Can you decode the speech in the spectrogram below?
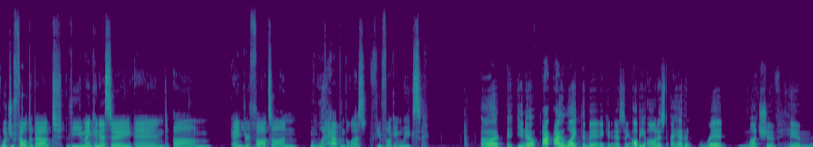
what you felt about the Mencken essay and um, and your thoughts on what happened the last few fucking weeks. Uh, you know, I, I like the Mencken essay. I'll be honest, I haven't read much of him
